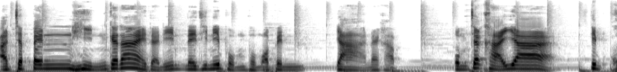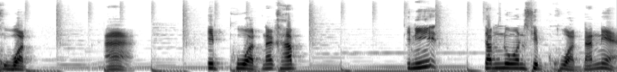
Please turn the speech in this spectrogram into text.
อาจจะเป็นหินก็ได้ แต่นี้ในที่นี้ผมผมเอาเป็นยานะครับ ผมจะขายยา 10 ขวด อ่า10 ขวดนะครับ ทีนี้จำนวน 10 ขวดนั้นเนี่ย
